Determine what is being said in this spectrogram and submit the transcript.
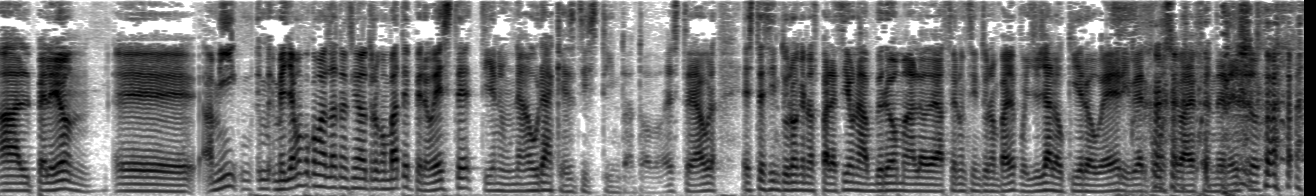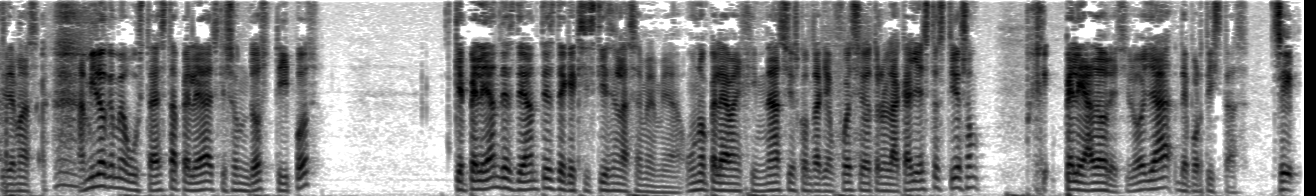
al peleón. Eh, a mí me llama un poco más la atención otro combate, pero este tiene un aura que es distinto a todo. Este aura, este cinturón que nos parecía una broma lo de hacer un cinturón para pues yo ya lo quiero ver y ver cómo se va a defender eso y demás. A mí lo que me gusta de esta pelea es que son dos tipos que pelean desde antes de que existiesen las MMA. Uno peleaba en gimnasios contra quien fuese, otro en la calle. Estos tíos son peleadores y luego ya deportistas. Sí,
